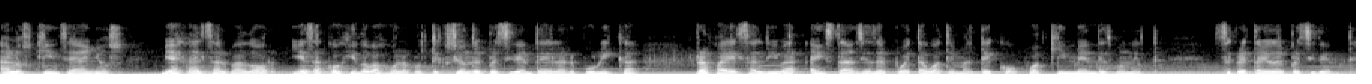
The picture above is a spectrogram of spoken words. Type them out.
A los 15 años, viaja a El Salvador y es acogido bajo la protección del presidente de la República, Rafael Saldívar, a instancias del poeta guatemalteco Joaquín Méndez Bonet, secretario del presidente.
